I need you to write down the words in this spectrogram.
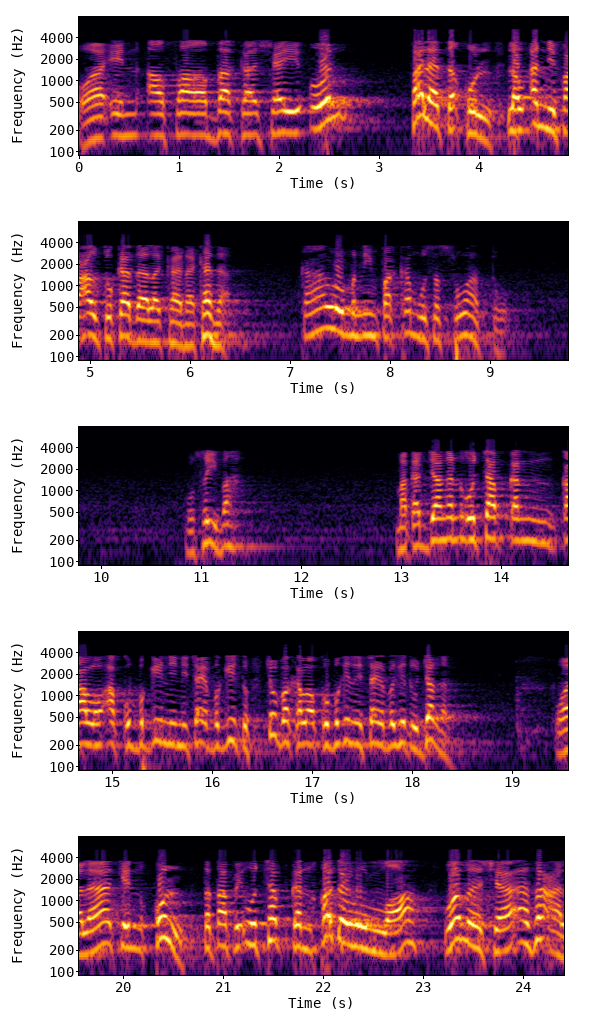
Wa in asabaka syai'un fala taqul law anni fa'altu kadza lakana kadza. Kalau menimpa kamu sesuatu musibah maka jangan ucapkan kalau aku begini nih saya begitu. Coba kalau aku begini saya begitu. Jangan. Walakin qul. Tetapi ucapkan qadarullah wa ma syaa fa'al.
